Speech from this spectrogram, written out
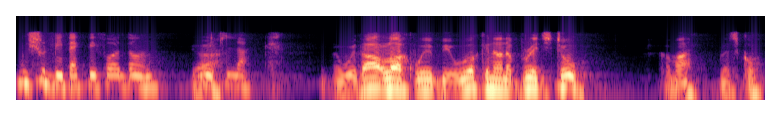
We should be back before dawn. Yeah. With luck. And without luck, we'd be working on a bridge, too. Come on, let's go.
